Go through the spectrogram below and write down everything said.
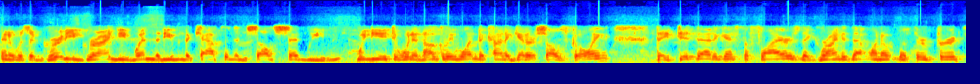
and it was a gritty, grindy win that even the captain himself said we, we needed to win an ugly one to kind of get ourselves going. They did that against the Flyers. They grinded that one out in the third period.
